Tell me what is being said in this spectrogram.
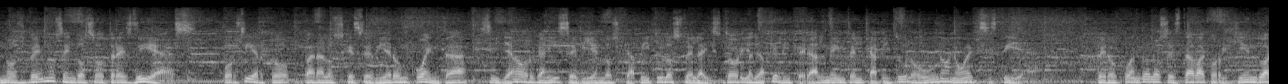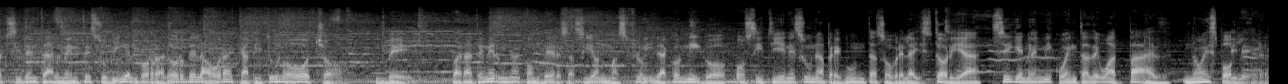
Nos vemos en dos o tres días. Por cierto, para los que se dieron cuenta, si ya organicé bien los capítulos de la historia ya que literalmente el capítulo 1 no existía. Pero cuando los estaba corrigiendo accidentalmente subí el borrador de la hora capítulo 8. B. Para tener una conversación más fluida conmigo, o si tienes una pregunta sobre la historia, sígueme en mi cuenta de Wattpad, no spoiler.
